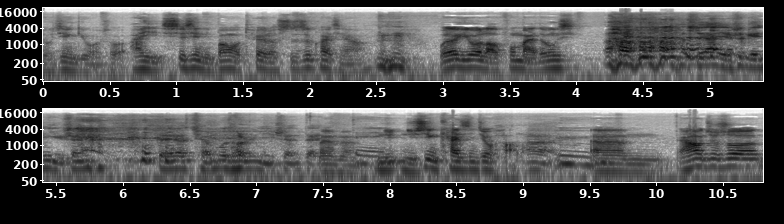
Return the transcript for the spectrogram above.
邮件给我说：“阿姨，谢谢你帮我退了十四块钱啊，我要给我老婆买东西。实际上也是给女生，对，全部都是女生，对。没，有没有，女女性开心就好了。嗯。嗯。嗯，然后就说，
